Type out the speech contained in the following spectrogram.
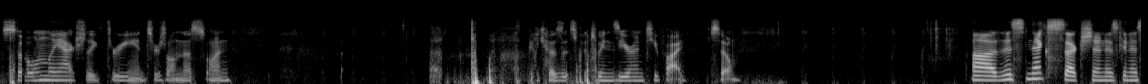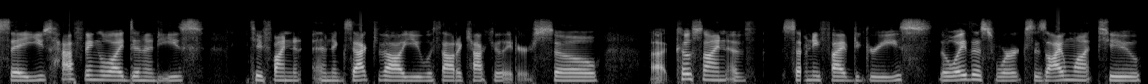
So only actually three answers on this one. Because it's between 0 and 2 pi so uh, this next section is going to say use half angle identities to find an exact value without a calculator. So uh, cosine of 75 degrees, the way this works is I want to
